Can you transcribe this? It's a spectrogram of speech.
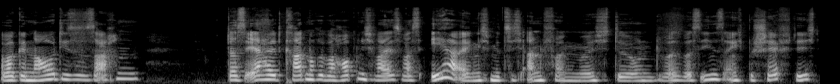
Aber genau diese Sachen, dass er halt gerade noch überhaupt nicht weiß, was er eigentlich mit sich anfangen möchte und was, was ihn es eigentlich beschäftigt.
